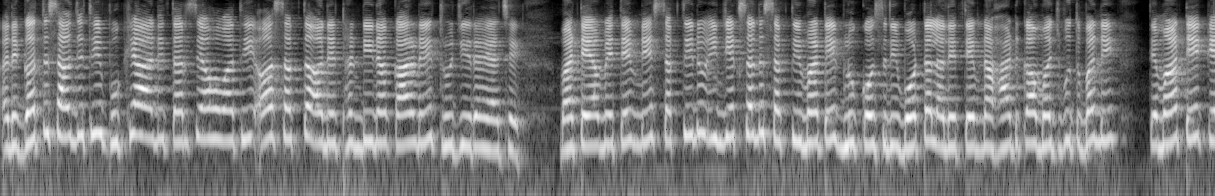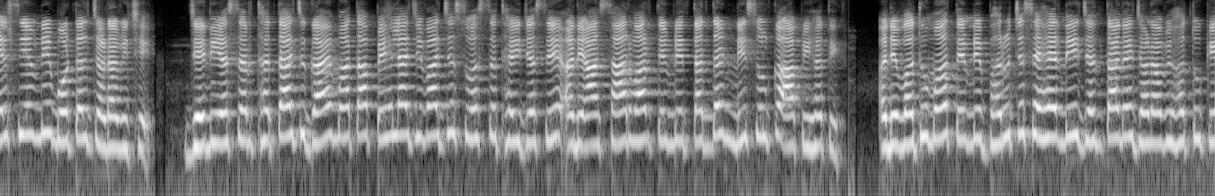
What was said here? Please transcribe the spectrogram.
અને ગત સાંજથી ભૂખ્યા અને તરસ્યા હોવાથી અશક્ત અને ઠંડીના કારણે ધ્રુજી રહ્યા છે. માટે અમે તેમને શક્તિનું ઇન્જેક્શન શક્તિ માટે ગ્લુકોઝની બોટલ અને તેમના હાડકાં મજબૂત બને તે માટે કેલ્શિયમની બોટલ ચડાવી છે. જેની અસર થતાં જ ગાય માતા પહેલા જેવા જ સ્વસ્થ થઈ જશે અને આ સારવાર તેમને તદ્દન નિઃશુલ્ક આપી હતી. અને વધુમાં તેમણે ભરૂચ શહેરની જનતાને જણાવ્યું હતું કે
